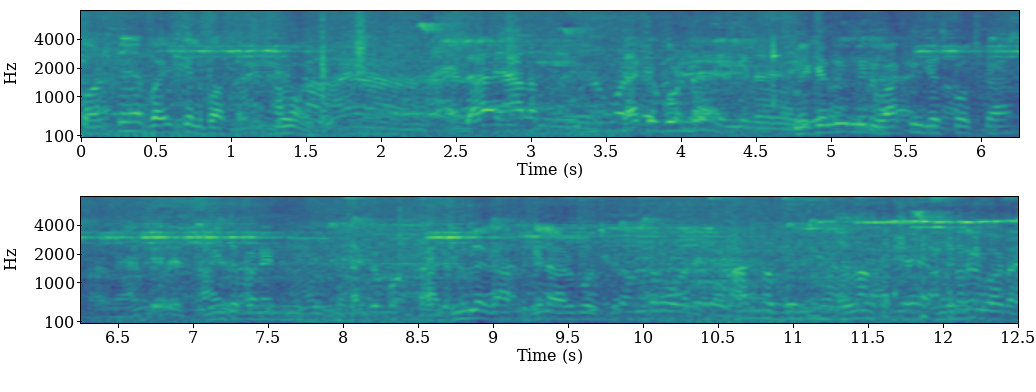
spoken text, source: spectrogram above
కొడితే బయటకు వెళ్ళిపోతాం తగ్గకుండా మీకెందుకు? మీరు వాకింగ్ చేసుకోవచ్చుగా? ఆయనతో పని ఏంటి మీకు? జిమ్లో అక్కడికి వెళ్ళి ఆడుకోవచ్చు అందరూ కూడా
